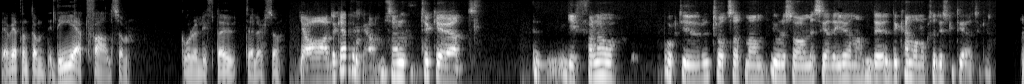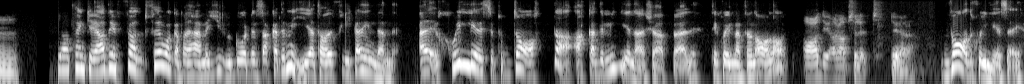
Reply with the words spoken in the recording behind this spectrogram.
jag vet inte om det är ett fall som går att lyfta ut eller så. Ja, det kan jag tycka. Sen tycker jag att Giffarna åkte ur trots att man gjorde sig av med Cedergren. Det, det kan man också diskutera tycker jag. Mm. Jag tänker, jag hade en följdfråga på det här med Djurgårdens akademi. Jag tar och flikar in den. Skiljer det sig på data akademierna köper till skillnad från A-lag? Ja, det gör det absolut. Det gör det. Vad skiljer sig?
